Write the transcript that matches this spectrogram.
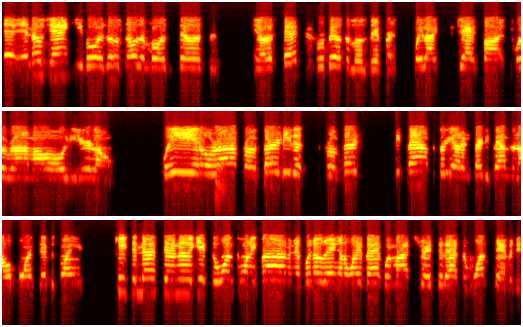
And, and those Yankee boys, those Northern boys, tell us, that, you know, Texas we're built a little different. We like jackpots. We run them all year long. We'll run them from thirty to from thirty pounds to 330 pounds and all points in between. Keep the nuts in until they get to 125, and if we know they ain't going to weigh back, we might stretch it out to 175.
